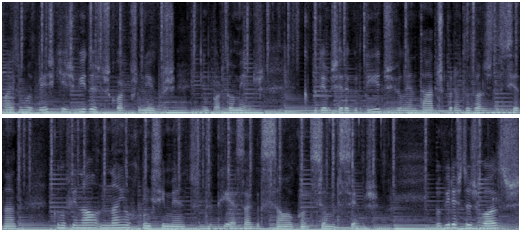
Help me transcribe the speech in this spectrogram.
mais uma vez que as vidas dos corpos negros importam menos, podemos ser agredidos, violentados perante os olhos da sociedade, que no final nem o reconhecimento de que essa agressão aconteceu merecemos. Ouvir estas vozes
